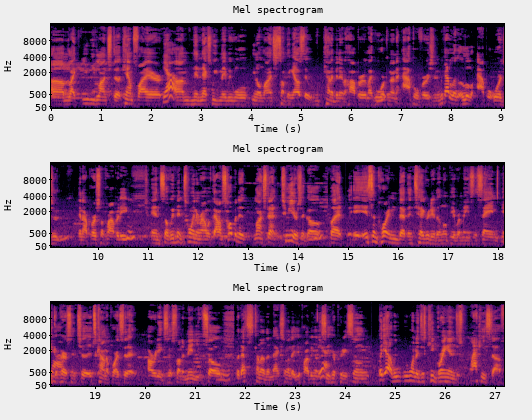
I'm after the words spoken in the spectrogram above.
Um, like you- we launched the campfire. Yeah. Um, then next week maybe we'll you know launch something else that we've kind of been in a hopper. Like we're working on an apple version. We got a, little- a little apple orchard Mm-hmm. in our personal property, and so we've been toying around with that. I was hoping to launch that two years ago, Mm-hmm. but it's important that the integrity of the lumpia remains the same in Yeah. comparison to its counterparts that already exists on the menu. So, Mhm. but that's kind of the next one that you're probably going to Yeah. see here pretty soon. But yeah, we, we want to just keep bringing just wacky stuff.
